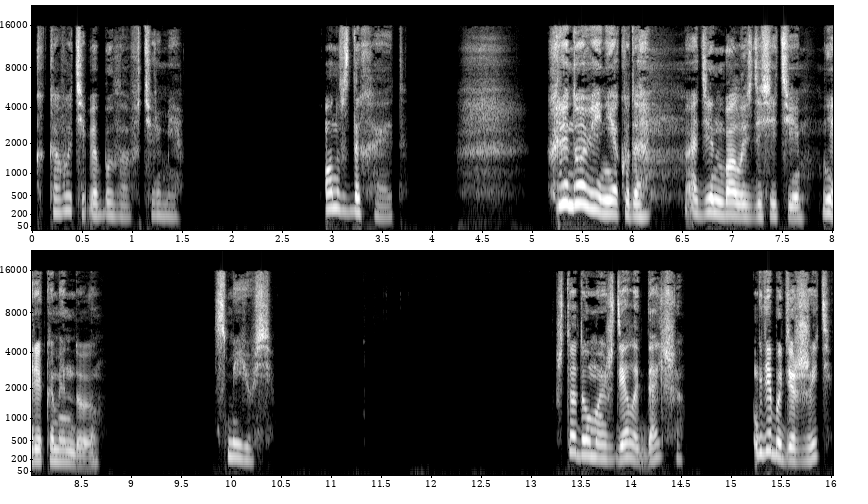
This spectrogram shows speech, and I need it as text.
Каково тебе было в тюрьме? Он вздыхает. Хреновей некуда. Один балл из десяти. Не рекомендую. Смеюсь. Что думаешь делать дальше? Где будешь жить?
